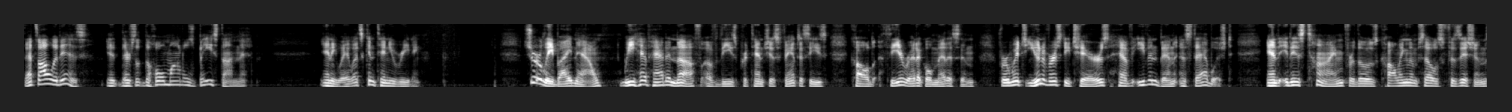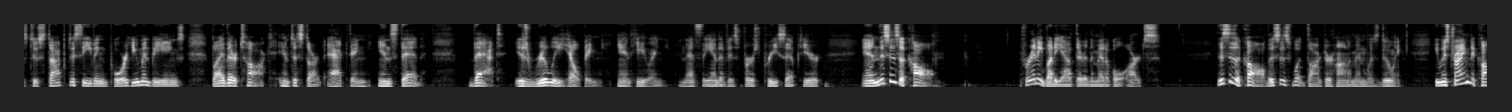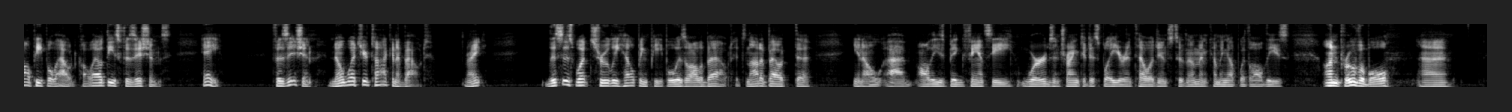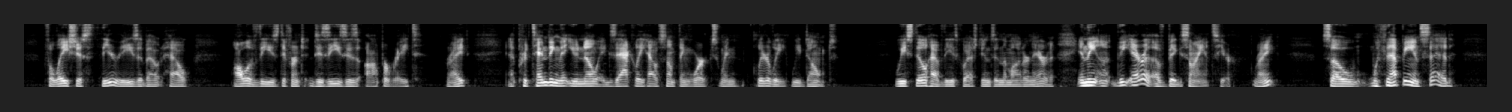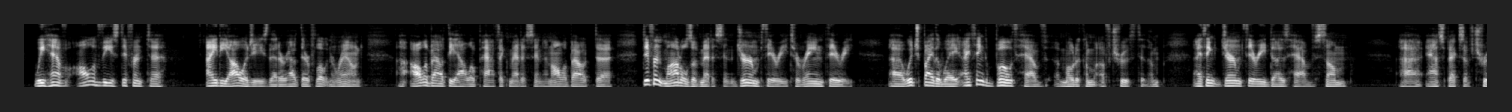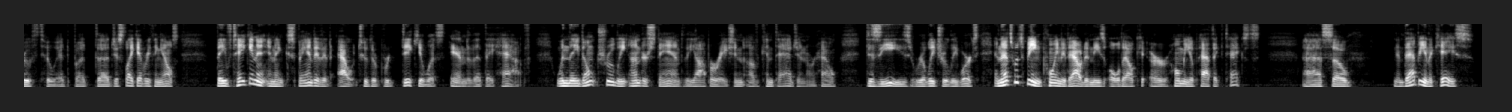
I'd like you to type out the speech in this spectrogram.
That's all it is. It, there's the whole model's based on that. Anyway, let's continue reading. Surely by now we have had enough of these pretentious fantasies called theoretical medicine, for which university chairs have even been established, and it is time for those calling themselves physicians to stop deceiving poor human beings by their talk and to start acting instead. That is really helping and healing. And that's the end of his first precept here. And this is a call for anybody out there in the medical arts. This is a call. This is what Dr. Hahnemann was doing. He was trying to call people out, call out these physicians. Hey, physician, know what you're talking about, right? This is what truly helping people is all about. It's not about, uh, you know, uh, all these big fancy words and trying to display your intelligence to them and coming up with all these unprovable, uh, fallacious theories about how all of these different diseases operate, right? Pretending that you know exactly how something works when clearly we don't. We still have these questions in the modern era, in the uh, the era of big science here, right? So, with that being said, we have all of these different uh, ideologies that are out there floating around, uh, all about the allopathic medicine and all about uh, different models of medicine, germ theory, terrain theory, uh, which, by the way, I think both have a modicum of truth to them. I think germ theory does have some uh, aspects of truth to it, but uh, just like everything else, they've taken it and expanded it out to the ridiculous end that they have when they don't truly understand the operation of contagion or how disease really truly works. And that's what's being pointed out in these old al- or homeopathic texts. Uh, so, and that being the case,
